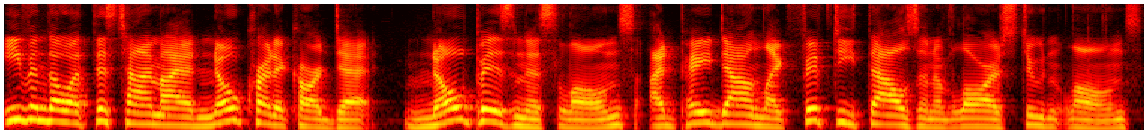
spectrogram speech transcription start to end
even though at this time I had no credit card debt, no business loans, I'd paid down like 50,000 of Laura's student loans.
